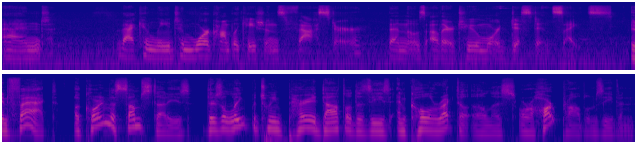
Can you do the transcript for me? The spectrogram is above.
And that can lead to more complications faster than those other two more distant sites. In fact, according to some studies, there's a link between periodontal disease and colorectal illness, or heart problems even,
